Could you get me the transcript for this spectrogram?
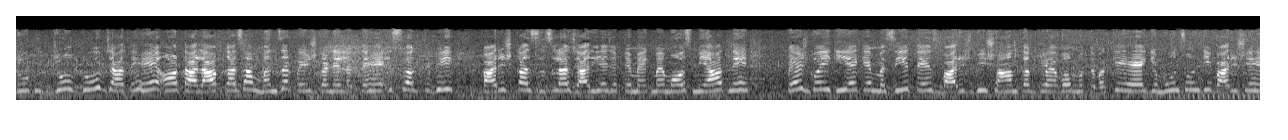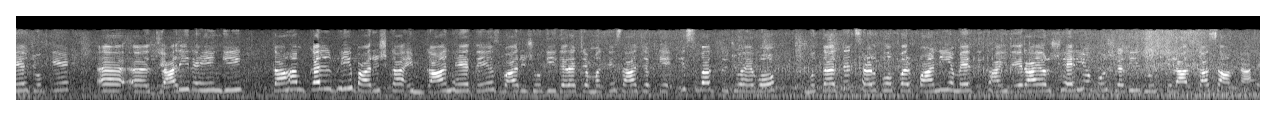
डूब डूब जाते हैं और तालाब का सा मंजर पेश करने लगते हैं। इस वक्त भी बारिश का सिलसिला जारी है। जबकि महकमा मौसमियात ने पेश गोई की है कि मज़ीद तेज़ बारिश भी शाम तक जो है वो मुतव है। ये मानसून की बारिशें हैं जो कि जारी रहेंगी। ताहम कल भी बारिश का इम्कान है। तेज़ बारिश होगी गरज चमक के साथ, जबकि इस वक्त जो है वो मुतद सड़कों पर पानी हमें दिखाई दे रहा है और शहरीों को शदीद मुश्किल का सामना है।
